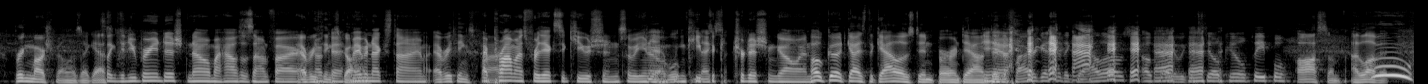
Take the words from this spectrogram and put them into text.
Bring marshmallows, I guess. It's like, did you bring a dish? No, my house is on fire. Everything's okay, gone. Maybe next time. Everything's I promise for the execution, so you know Yeah, we can keep the next- tradition going. Oh, good guys! The gallows didn't burn down. Did the fire get to the gallows? Okay, we can still kill people. Awesome, I love Woo. it.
